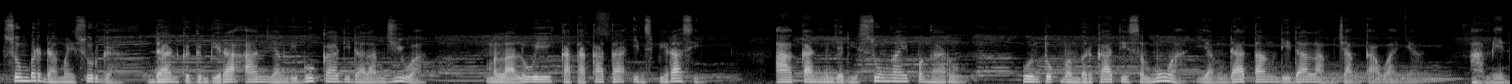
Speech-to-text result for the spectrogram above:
Sumber damai surga dan kegembiraan yang dibuka di dalam jiwa melalui kata-kata inspirasi akan menjadi sungai pengaruh untuk memberkati semua yang datang di dalam jangkauannya. Amin.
